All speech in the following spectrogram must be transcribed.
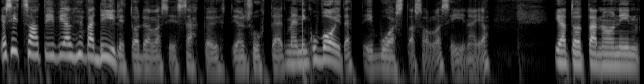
Ja sitten saatiin vielä hyvä diili todella siis sähköyhtiön suhteen, että me niin kuin voitettiin vuostasolla siinä. Ja, ja tota no niin,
